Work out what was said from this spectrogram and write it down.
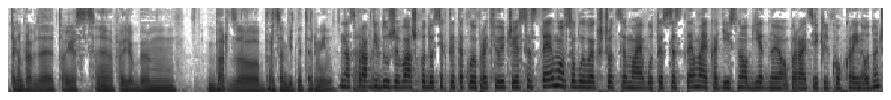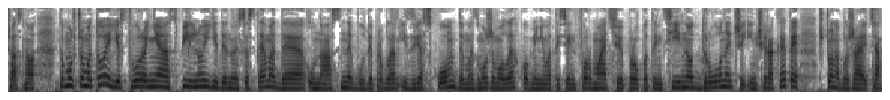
Tak naprawdę to jest, e, powiedziałbym, bardzo, bardzo ambitny termin. Насправді E, дуже важко досягти такої працюючої системи, особливо якщо це має бути система, яка дійсно об'єднує операції кількох країн одночасно. Тому що метою є створення спільної єдиної системи, де у нас не буде проблем із зв'язком, де ми зможемо легко обмінюватися інформацією про потенційно дрони чи інші ракети, що наближаються.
